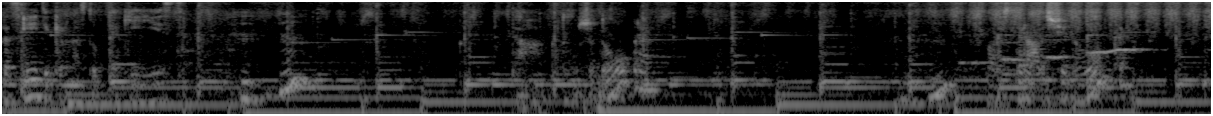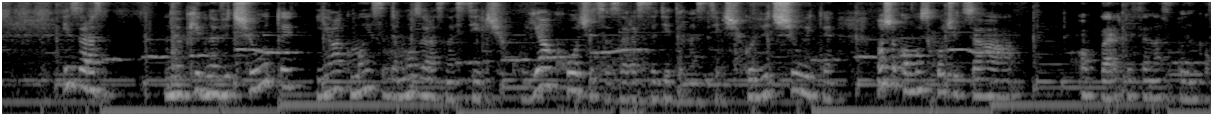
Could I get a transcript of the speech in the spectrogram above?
браслетики у нас тут такі є. Так, дуже добре. Розтирали ще долоньки. І зараз необхідно відчути, як ми сидимо зараз на стільчику. Як хочеться зараз сидіти на стільчику. Відчуйте. Може комусь хочеться опертися на спинку,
